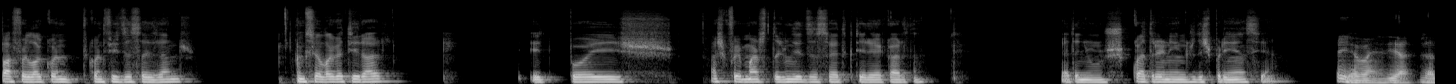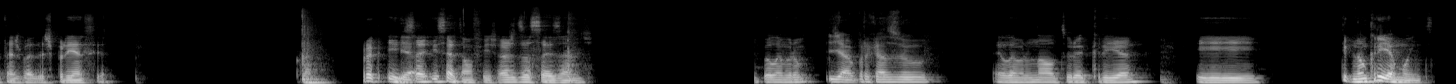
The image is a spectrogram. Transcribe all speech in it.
Pá, foi logo quando, quando fiz 16 anos. Comecei logo a tirar. E depois. Acho que foi em março de 2017 que tirei a carta. Já tenho uns 4 aninhos de experiência. Aí é bem, já, já tens bem da experiência. Isso, Yeah. é, isso é tão fixe, aos 16 anos. Tipo, eu lembro-me Já, por acaso. eu lembro na altura que queria e tipo, não queria muito,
